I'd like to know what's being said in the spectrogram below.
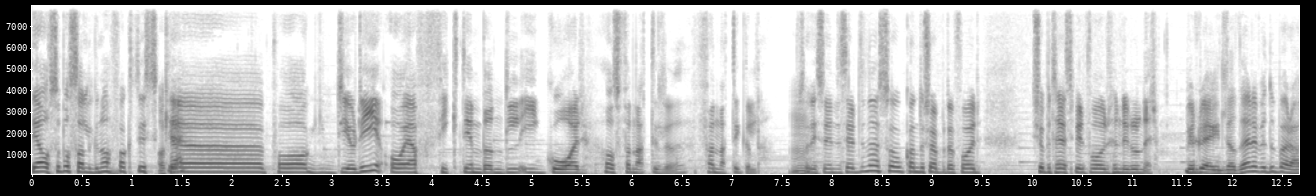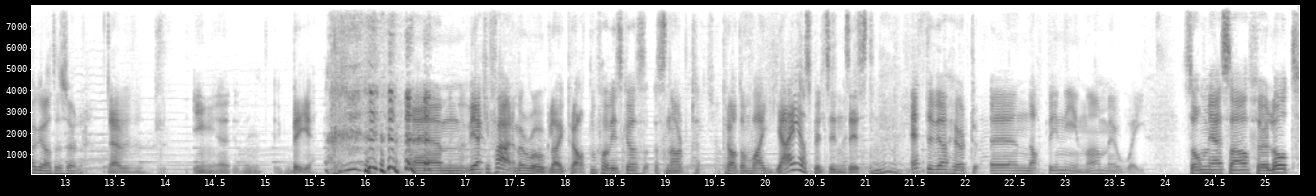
Det er også på salg nå, faktisk, okay. uh, på GOD, og jeg fikk det i en bundle i går hos Fanatical. Fanatical. Så Mm. hvis du er interessert i det, så kan du kjøpe det for Kjøpe tre spill for 100 kroner. Vil du egentlig ha det, eller vil du bare ha gratis øl? Ja, Ingen, begge. Um, vi er ikke ferdig med rogelike-praten, for vi skal snart prate om hva jeg har spilt siden sist. Etter vi har hørt uh, Napp i Nina med Wait. Som jeg sa før låt,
